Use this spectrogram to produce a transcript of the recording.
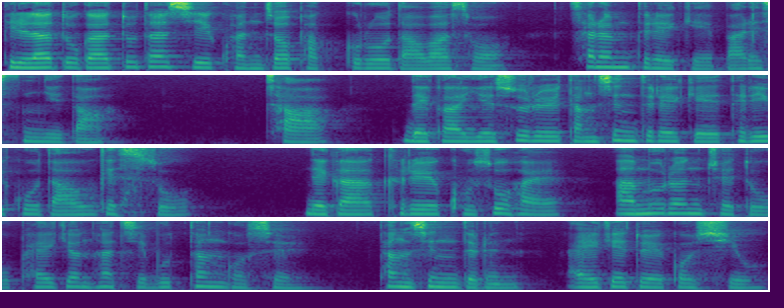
빌라도가 또다시 관저 밖으로 나와서 사람들에게 말했습니다. 자, 내가 예수를 당신들에게 데리고 나오겠소. 내가 그를 고소할 아무런 죄도 발견하지 못한 것을 당신들은 알게 될 것이오.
